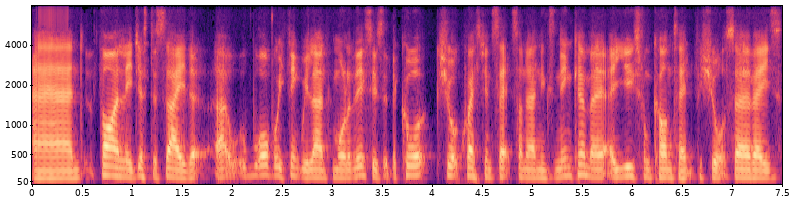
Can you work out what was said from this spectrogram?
And finally, just to say that uh, what we think we learned from all of this is that the short question sets on earnings and income are, are useful content for short surveys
